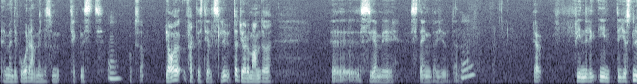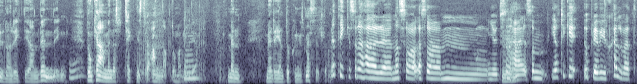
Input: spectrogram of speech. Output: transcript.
Eh, Men det går att använda som tekniskt också. Jag har faktiskt helt slutat göra de andra eh, semistängda ljuden. Jag finner inte just nu någon riktig användning. De kan användas tekniskt för annat om man vill det. Men, men rent uppsjungningsmässigt. Jag tänker sådana här eh, nasal, alltså mm, ljud sådana här som jag tycker upplever ju själv att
